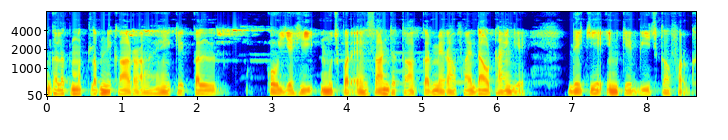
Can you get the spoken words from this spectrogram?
गलत मतलब निकाल रहा है कि कल को यही मुझ पर एहसान जताकर मेरा फ़ायदा उठाएँगे। देखिए, इनके बीच का फ़र्क।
